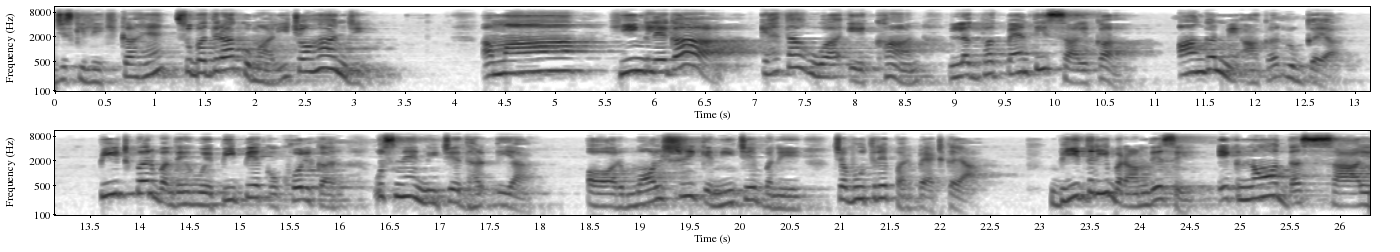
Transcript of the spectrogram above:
जिसकी लेखिका हैं सुभद्रा कुमारी चौहान जी। अम्मा, हींग लेगा? कहता हुआ एक खान लगभग पैंतीस साल का आँगन में आकर रुक गया। पीठ पर बंधे हुए पीपे को खोलकर उसने नीचे धर दिया और मौलश्री के नीचे बने चबूतरे पर बैठ गया। भीतरी बरामदे से एक नौ दस साल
